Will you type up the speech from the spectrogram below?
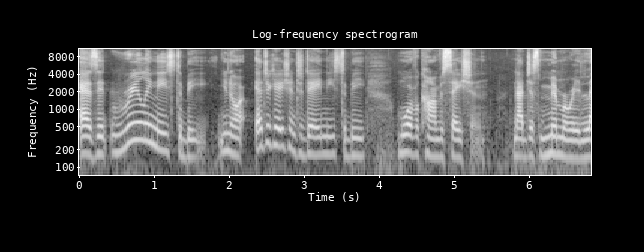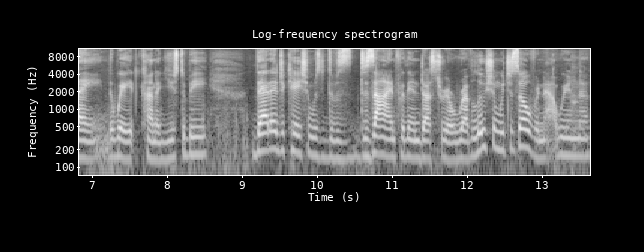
as it really needs to be. You know, education today needs to be more of a conversation, not just memory lane, the way it kind of used to be. That education was designed for the Industrial Revolution, which is over now. We're in the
